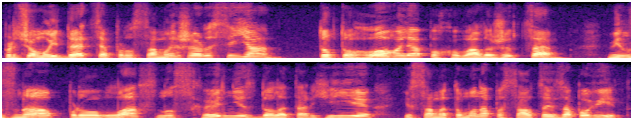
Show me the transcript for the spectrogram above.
Причому йдеться про самих же росіян. Тобто Гоголя поховали живцем. Він знав про власну схильність до летаргії і саме тому написав цей заповіт.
